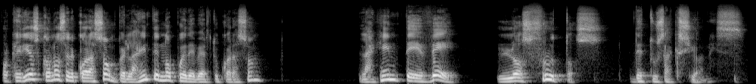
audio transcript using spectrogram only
Porque Dios conoce el corazón, pero la gente no puede ver tu corazón. La gente ve los frutos de tus acciones.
